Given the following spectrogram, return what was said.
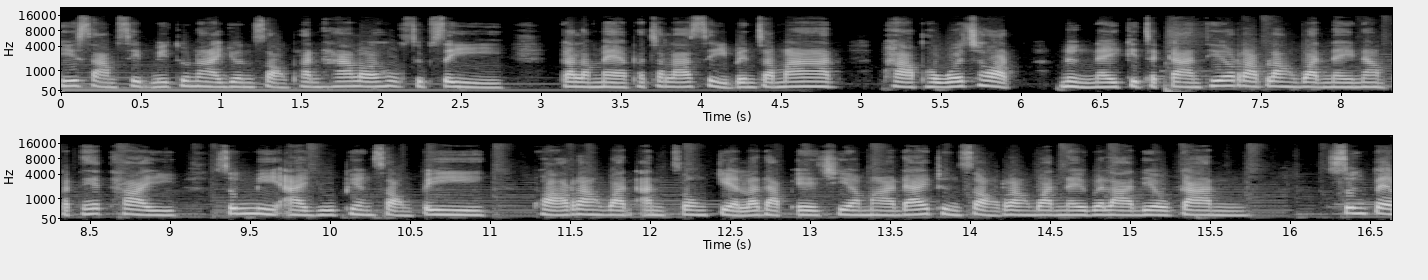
ที่ 30 มิถุนายน 2564กะละแมพัชรศรีเบญจมาศพา Power Shot หนึ่งในกิจการที่รับรางวัลในนามประเทศไทย ซึ่งมีอายุเพียง 2 ปีคว้ารางวัลอันทรงเกียรติระดับเอเชียมาได้ถึง 2 รางวัลในเวลาเดียวกัน ซึ่งเป็น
